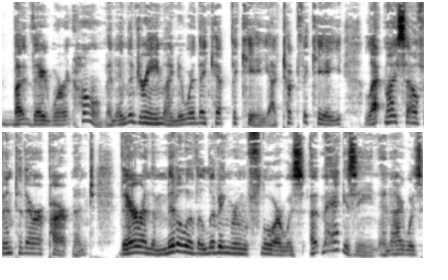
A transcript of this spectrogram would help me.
but they weren't home. And in the dream, I knew where they kept the key. I took the key, let myself into their apartment. There in the middle of the living room floor was a magazine and I was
